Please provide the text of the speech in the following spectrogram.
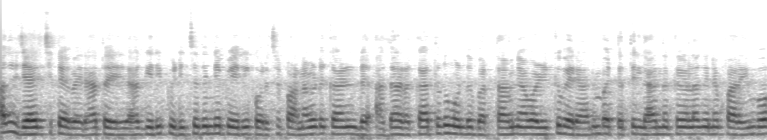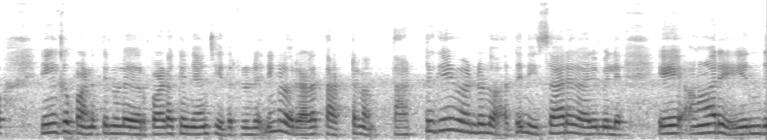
അത് വിചാരിച്ചിട്ടേ വരാത്തത് ആ ഗിരി പിടിച്ചതിന്റെ പേരിൽ കുറച്ച് പണം എടുക്കാനുണ്ട്. അത് അടക്കാത്തത് കൊണ്ട് ഭർത്താവിന് ആ വഴിക്ക് വരാനും പറ്റത്തില്ല എന്നൊക്കെ ഇങ്ങനെ പറയുമ്പോൾ നിങ്ങൾക്ക് പണത്തിനുള്ള ഏർപ്പാടൊക്കെ ഞാൻ ചെയ്തിട്ടുണ്ട്. നിങ്ങൾ ഒരാളെ തട്ടണം. തട്ട തട്ടുകയേ വേണ്ടുള്ളൂ. അത് നിസ്സാര കാര്യമില്ലേ? ഏ ആര് എന്ത്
